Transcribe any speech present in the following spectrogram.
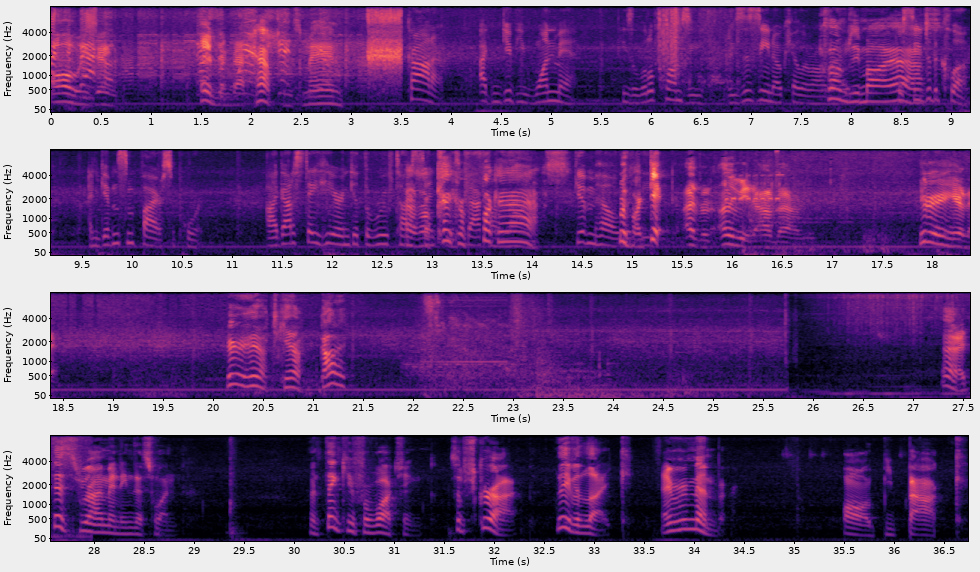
Always backup. ain't. There's Hey, when that happens, shit man. Connor, I can give you one man. He's a little clumsy, but he's a Xeno killer, all right. Clumsy my ass. Proceed to the club and give him some fire support. I gotta stay here and get the rooftop I'll sentries kick your back fucking online. ass. Give him hell. With my dick. I, I mean, I, I, um, you didn't hear that. You didn't hear that. Got it? Alright, this is where I'm ending this one. And thank you for watching. Subscribe, leave a like, and remember, I'll be back.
